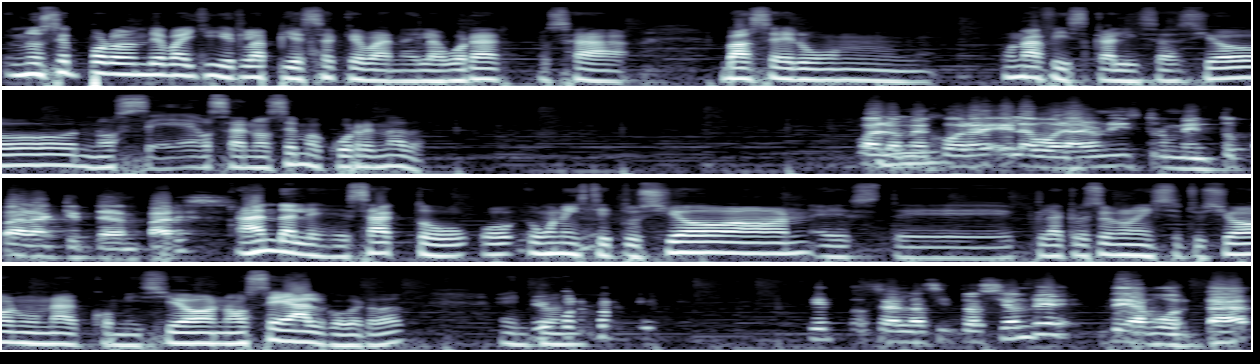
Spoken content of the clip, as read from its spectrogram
no sé por dónde va a ir la pieza que van a elaborar. O sea, va a ser un, una fiscalización, no sé, o sea, no se me ocurre nada. O a lo mejor elaborar un instrumento para que te ampares. Ándale, exacto. una institución, este, la creación de una institución, una comisión, no sé, algo, ¿verdad? Entonces... o sea, la situación de, abortar,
